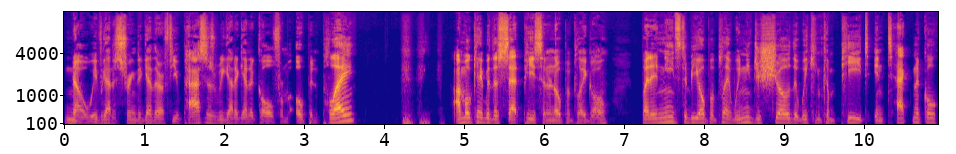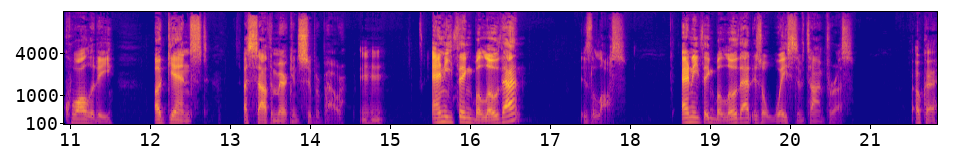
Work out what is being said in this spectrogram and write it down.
No, we've got to string together a few passes. We got to get a goal from open play. I'm okay with a set piece and an open play goal, but it needs to be open play. We need to show that we can compete in technical quality against a South American superpower. Mm-hmm. Anything below that is a loss. Anything below that is a waste of time for us. Okay.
